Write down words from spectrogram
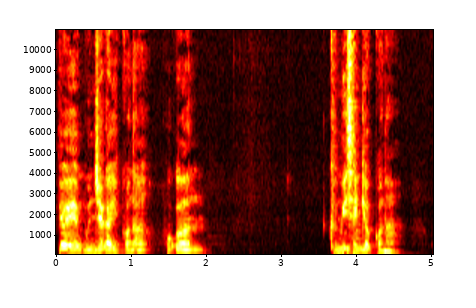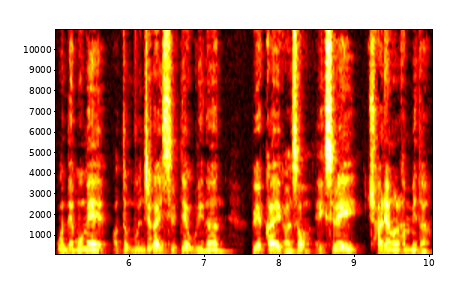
뼈에 문제가 있거나 혹은 금이 생겼거나 혹은 내 몸에 어떤 문제가 있을 때 우리는 외과에 가서 엑스레이 촬영을 합니다.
